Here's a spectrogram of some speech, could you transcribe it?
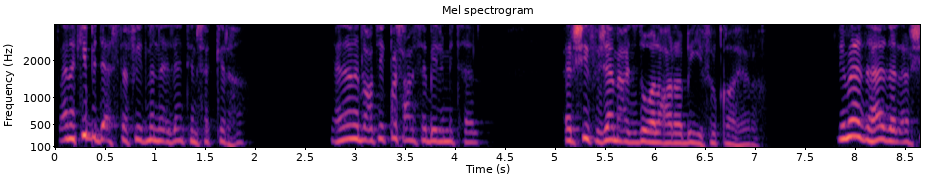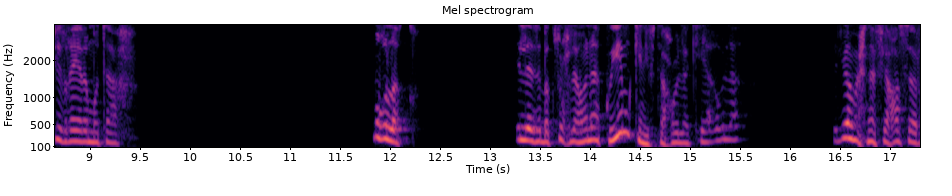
فأنا كيف بدي أستفيد منها إذا أنت مسكرها؟ يعني أنا بعطيك بس على سبيل المثال أرشيف جامعة الدول العربية في القاهرة. لماذا هذا الأرشيف غير متاح؟ مغلق. إلا إذا بدك تروح لهناك ويمكن يفتحوا لك إياه أو لا. اليوم إحنا في عصر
